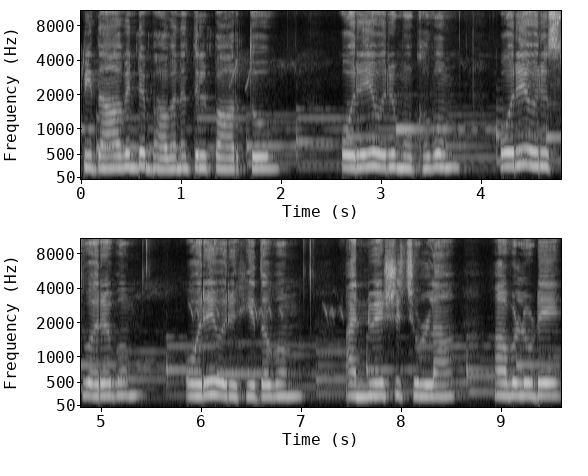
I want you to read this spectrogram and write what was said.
പിതാവിന്റെ ഭവനത്തിൽ പാർത്തു. ഒരേ ഒരു മുഖവും ഒരേ ഒരു സ്വരവും ഒരേ ഒരു ഹിതവും അന്വേഷിച്ചുള്ള അവളുടെ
